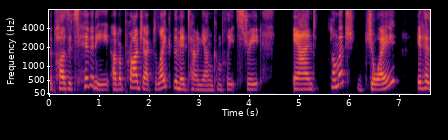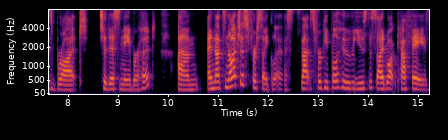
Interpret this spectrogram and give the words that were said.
the positivity of a project like the Midtown Yonge Complete Street and how much joy it has brought to this neighborhood. Um, and that's not just for cyclists, that's for people who use the sidewalk cafes,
